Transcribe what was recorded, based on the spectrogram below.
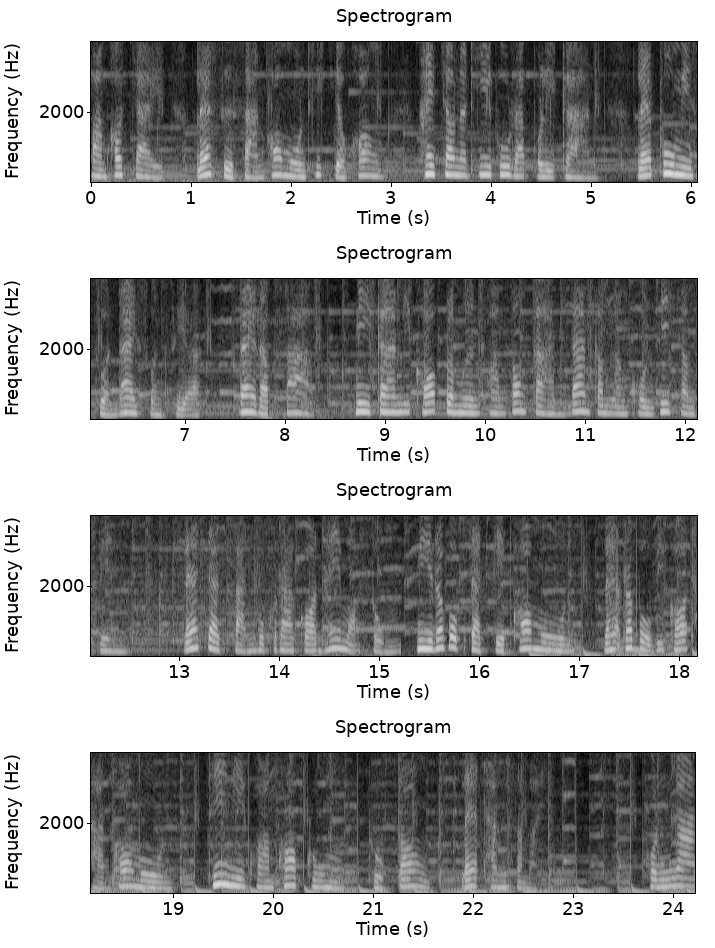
ความเข้าใจ และสื่อสารข้อมูลที่เกี่ยวข้อง ให้เจ้าหน้าที่ผู้รับบริการ และผู้มีส่วนได้ส่วนเสียได้รับทราบ มีการวิเคราะห์ประเมินความต้องการด้านกำลังคนที่จำเป็น และจัดสรรบุคลากรให้เหมาะสม มีระบบจัดเก็บข้อมูล และระบบวิเคราะห์ฐานข้อมูล ที่มีความครอบคลุม ถูกต้อง และทันสมัย ผลงาน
